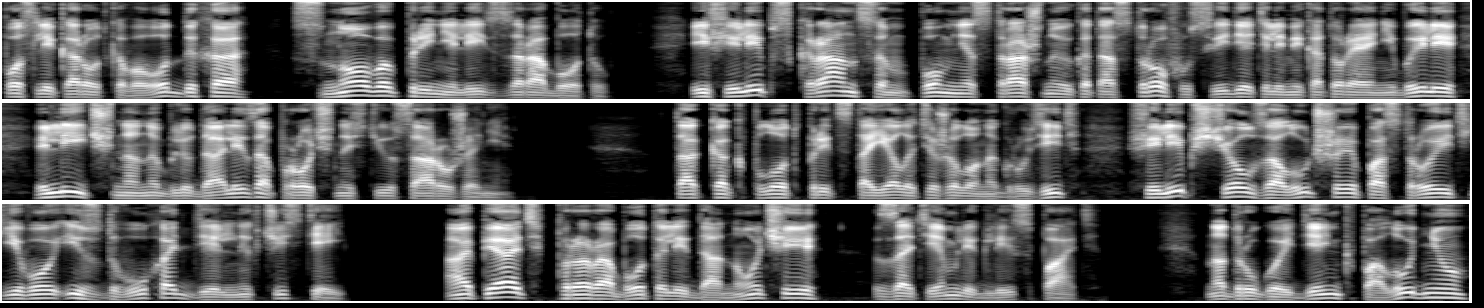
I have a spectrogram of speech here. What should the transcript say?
После короткого отдыха снова принялись за работу. И Филипп с Кранцем, помня страшную катастрофу, свидетелями которой они были, лично наблюдали за прочностью сооружения. Так как плод предстояло тяжело нагрузить, Филипп счел за лучшее построить его из двух отдельных частей. Опять проработали до ночи, затем легли спать. На другой день к полудню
